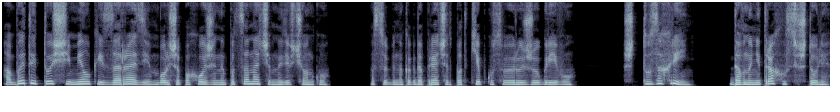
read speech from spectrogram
Об этой тощей мелкой заразе, больше похожей на пацана, чем на девчонку. Особенно, когда прячет под кепку свою рыжую гриву. Что за хрень? Давно не трахался, что ли?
